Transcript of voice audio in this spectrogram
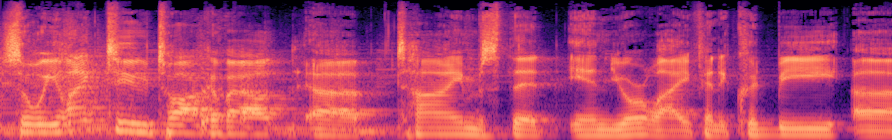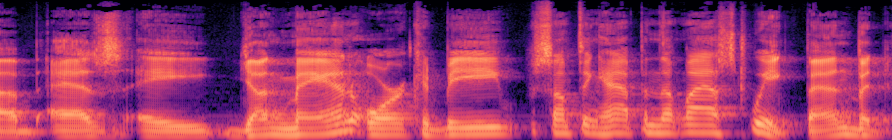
So we like to talk about uh, times that in your life, and it could be uh, as a young man, or it could be something happened that last week, Ben. But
